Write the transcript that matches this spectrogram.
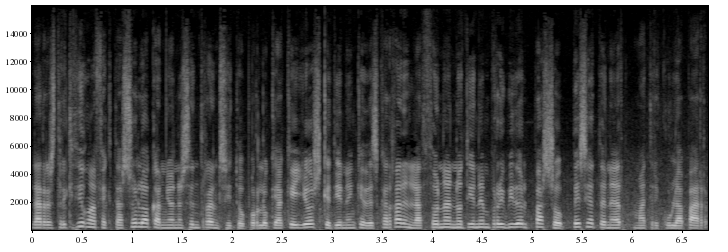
La restricción afecta solo a camiones en tránsito, por lo que aquellos que tienen que descargar en la zona no tienen prohibido el paso, pese a tener matrícula par.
